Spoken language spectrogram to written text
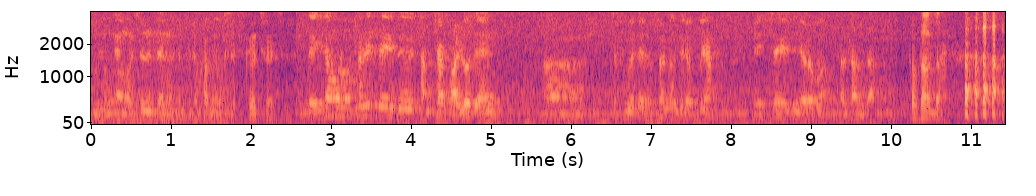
좀 용량을 쓰는 데는 좀 부족함이 없을 수. 그렇죠, 그렇죠. 네, 이상으로 펠리세이드 장착 완료된 아, 제품에 대해서 설명드렸고요. 네, 시청해주신 여러분 감사합니다. 감사합니다.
